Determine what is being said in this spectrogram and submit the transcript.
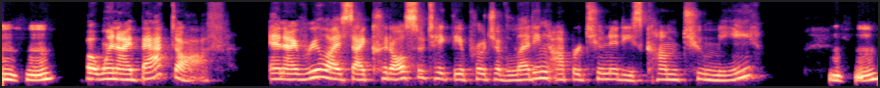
Mm-hmm. But when I backed off and I realized I could also take the approach of letting opportunities come to me, mm-hmm.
